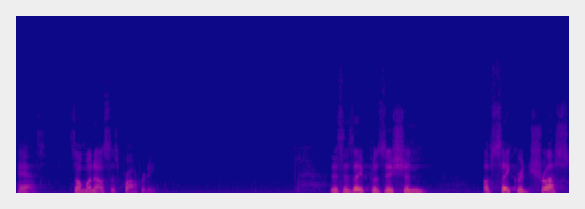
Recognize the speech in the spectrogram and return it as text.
has someone else's property. This is a position of sacred trust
